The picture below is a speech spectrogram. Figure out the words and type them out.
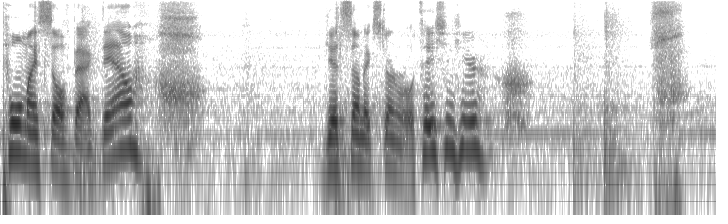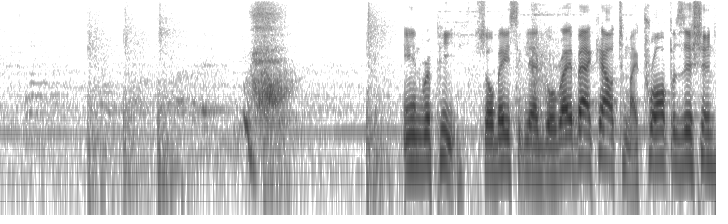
pull myself back down, get some external rotation here. And repeat. So basically, I'd go right back out to my crawl position,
